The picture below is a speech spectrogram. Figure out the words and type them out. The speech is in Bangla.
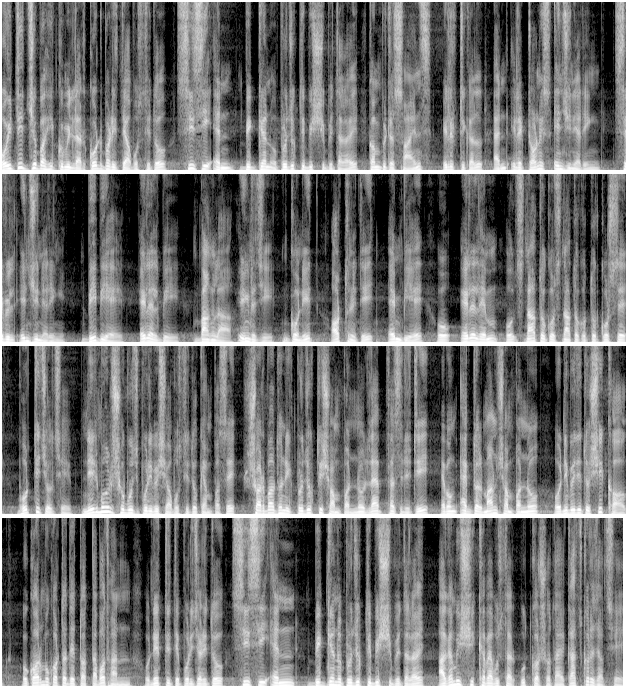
ঐতিহ্যবাহী কুমিল্লার কোটবাড়িতে অবস্থিত সিসিএন বিজ্ঞান ও প্রযুক্তি বিশ্ববিদ্যালয়ে computer science, electrical and electronics engineering, civil engineering BBA LLB, Bangla, ইংরেজি, গণিত, অর্থনীতি, এমবিএ ও এলএলএম ও স্নাতক ও স্নাতকোত্তর কোর্সে ভর্তি চলছে নির্মল সবুজ পরিবেশে অবস্থিত ক্যাম্পাসে সর্বাধুনিক প্রযুক্তি সম্পন্ন ল্যাব ফ্যাসিলিটি এবং একদল মানসম্পন্ন ও নিবেদিত শিক্ষক ও কর্মকর্তাদের তত্ত্বাবধান ও নেতৃত্বে পরিচালিত সিসিএন বিজ্ঞান ও প্রযুক্তি বিশ্ববিদ্যালয় আগামী শিক্ষা ব্যবস্থার উৎকর্ষতায় কাজ করে যাচ্ছে।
